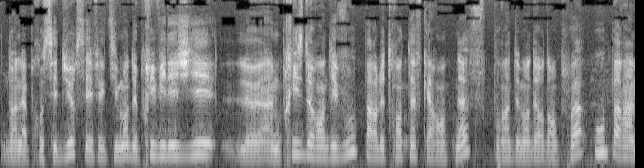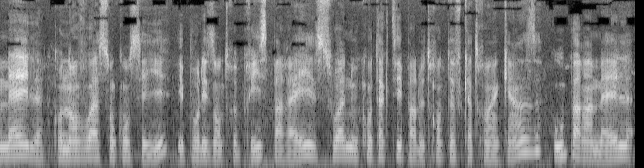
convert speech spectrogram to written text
dans la procédure, c'est effectivement de privilégier une prise de rendez-vous par le 3949 pour un demandeur d'emploi ou par un mail qu'on envoie à son conseiller. Et pour les entreprises, pareil, soit nous contacter par le 3995 ou par un mail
